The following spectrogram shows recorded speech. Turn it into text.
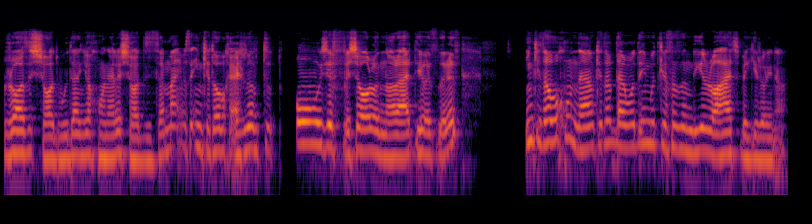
راز شاد بودن یا هنر شاد زیستن. من مثلا این کتاب خریدم تو اوج فشار و ناراحتی و استرس. این کتاب خوندم. کتاب در مورد این بود که مثلا زندگی راحت بگیر و اینا.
